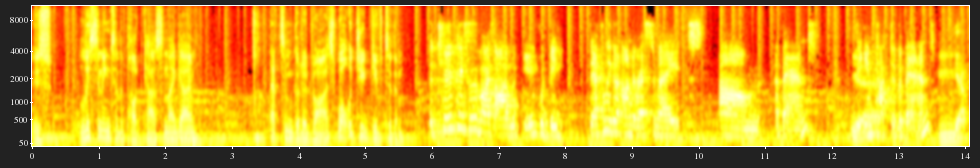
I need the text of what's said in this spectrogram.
who's listening to the podcast and they go, "That's some good advice," what would you give to them? The two pieces of advice I would give would be definitely don't underestimate um, a band, Yeah. the impact of a band. Yeah,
